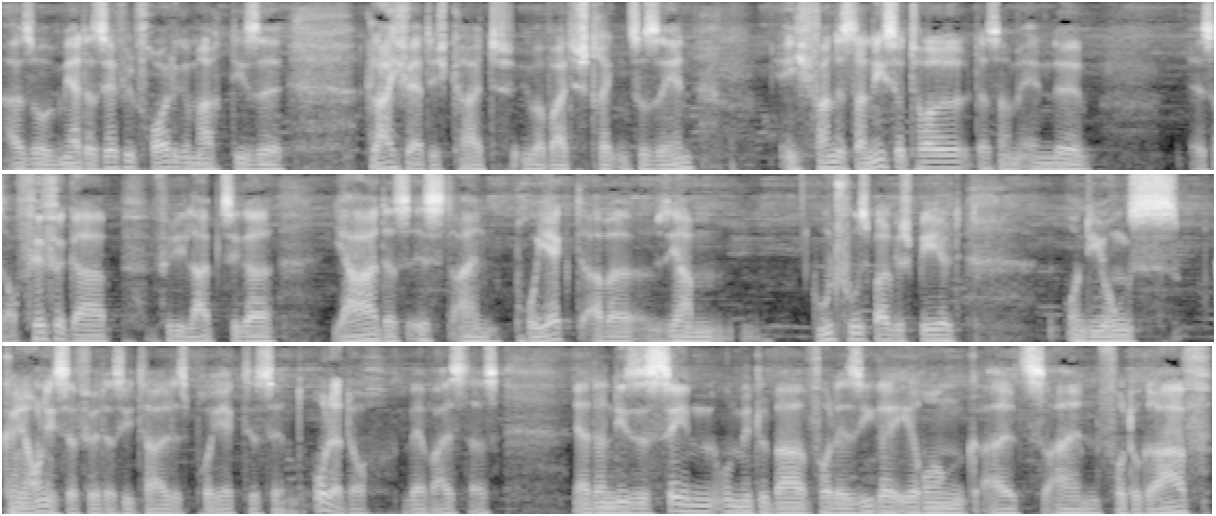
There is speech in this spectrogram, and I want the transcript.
Also mir hat das sehr viel Freude gemacht, diese Gleichwertigkeit über weite Strecken zu sehen. Ich fand es dann nicht so toll, dass am Ende es auch Pfiffe gab für die Leipziger. Ja, das ist ein Projekt, aber sie haben gut Fußball gespielt. Und die Jungs können ja auch nichts dafür, dass sie Teil des Projektes sind. Oder doch, wer weiß das. Ja, dann diese Szenen unmittelbar vor der Siegerehrung, als ein Fotograf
